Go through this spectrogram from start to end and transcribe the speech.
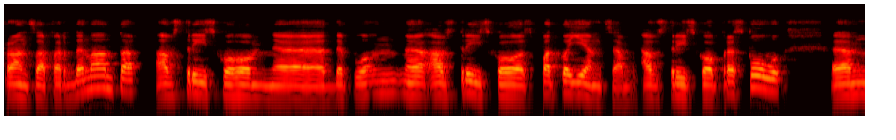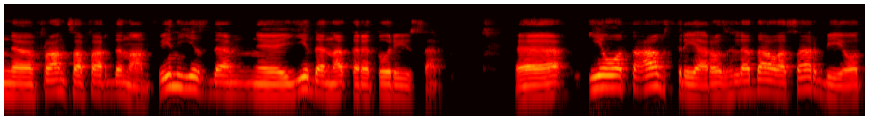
Франца Фердинанда, австрійського е, дипло, е, австрійського спадкоємця австрійського престолу. е, е, Франца Фердинанд. Він їзде, е, їде на територію Сербії. Е, і от Австрія розглядала Сербію от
